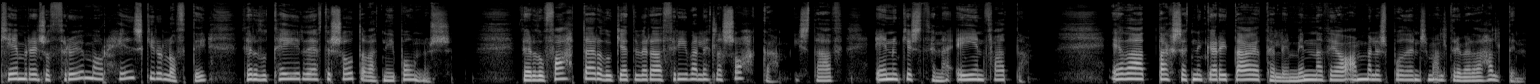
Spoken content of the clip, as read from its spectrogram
kemur eins og þrjum ár heiðskýru lofti þegar þú tegir þig eftir sótavatni í bónus. Þegar þú fattar að þú getur verið að þrýfa litla sokka í stað einungist þinna eigin fata. Eða dagsetningar í dagatali minna þig á ammælisbóðin sem aldrei verða haldinn.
